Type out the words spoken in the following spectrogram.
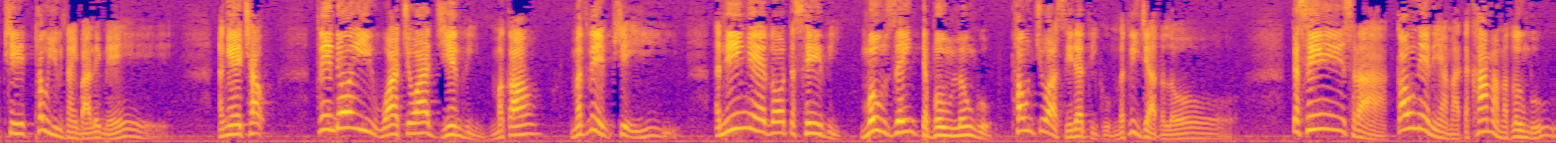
အဖြေထုတ်ယူနိုင်ပါလိမ့်မယ်အငယ်6သင်တို့ဤဝါကြွားခြင်းသည်မကောင်းမသင့်ဖြစ်၏အနည်းငယ်သောတဆေးသည်မုံစိမ့်တပုံလုံးကိုဖောင်းကြွစေတတ်သည်ကိုမသိကြသလောတဆေးဆိုတာကောင်းတဲ့နေရာမှာတခါမှမသုံးဘူး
